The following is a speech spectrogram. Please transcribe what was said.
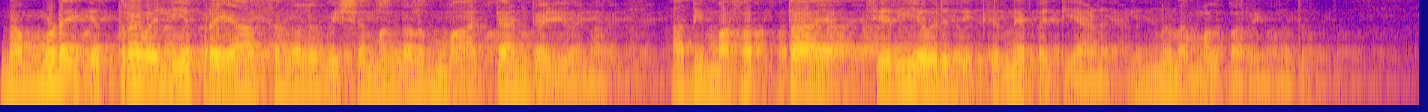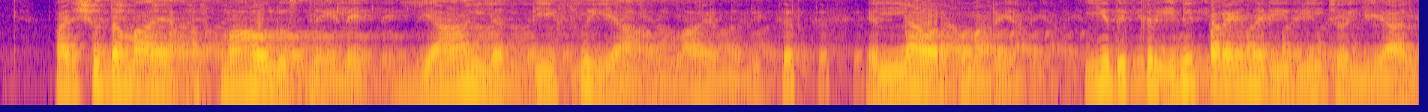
നമ്മുടെ എത്ര വലിയ പ്രയാസങ്ങളും വിഷമങ്ങളും മാറ്റാൻ കഴിയുന്ന അതിമഹത്തായ ചെറിയ ഒരു ദിക്കറിനെ പറ്റിയാണ് ഇന്ന് നമ്മൾ പറയുന്നത്. പരിശുദ്ധമായ അസ്മാഉൽ ഹുസ്നയിലെ യാ ലത്തീഫ് യാ അള്ളാ എന്ന ദിക്കർ എല്ലാവർക്കും അറിയാം. ഈ ദിക്കർ ഇനി പറയുന്ന രീതിയിൽ ചൊല്ലിയാൽ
